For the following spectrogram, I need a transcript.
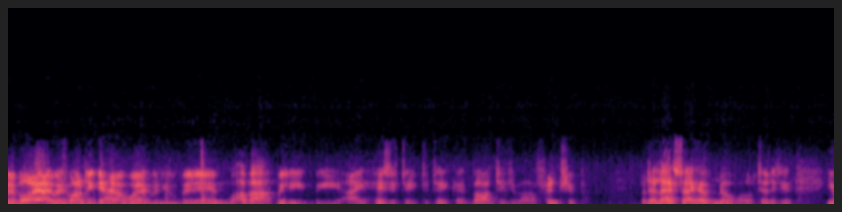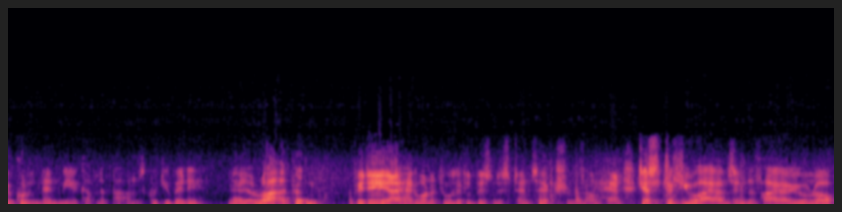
My boy, I was wanting to have a word with you, Benny. What about? Believe me, I hesitate to take advantage of our friendship. But alas, I have no alternative. You couldn't lend me a couple of pounds, could you, Benny? Yeah, you're right, I couldn't. Pity, I had one or two little business transactions on hand. Just a few irons in the fire, you know.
